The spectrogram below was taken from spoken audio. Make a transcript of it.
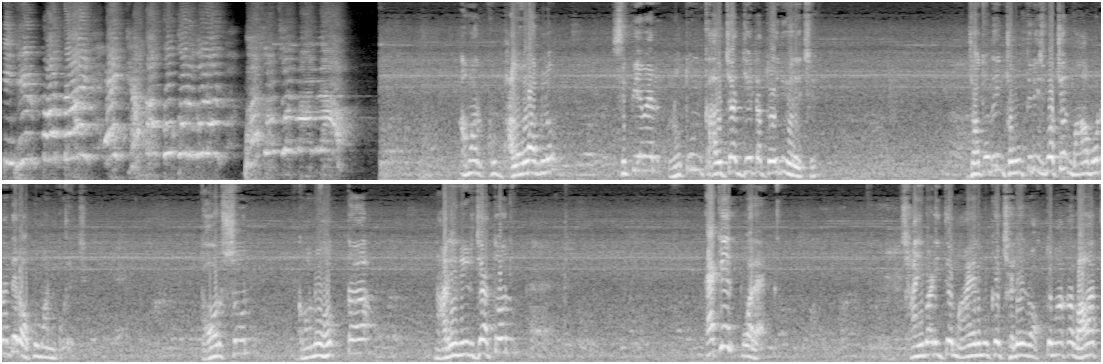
টিভির পর্দায় এই খেতা কুকুরগুলোর ভাষণ শুনব আমরা। আমার খুব ভালো লাগল। সিপিএম এর নতুন কালচার যেটা তৈরি হয়েছে, যতদিন চৌত্রিশ বছর মা বোনেদের অপমান করেছে। ধর্ষণ, গণহত্যা, নারী নির্যাতন একের পর এক। ছাইবাড়িতে মায়ের মুখে ছেলের রক্তমাখা ভাত।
